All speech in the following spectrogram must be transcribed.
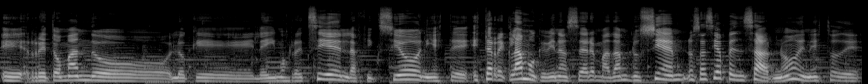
eh, retomando lo que leímos recién, la ficción y este, este reclamo que viene a ser Madame Lucien, nos hacía pensar ¿no? en esto de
